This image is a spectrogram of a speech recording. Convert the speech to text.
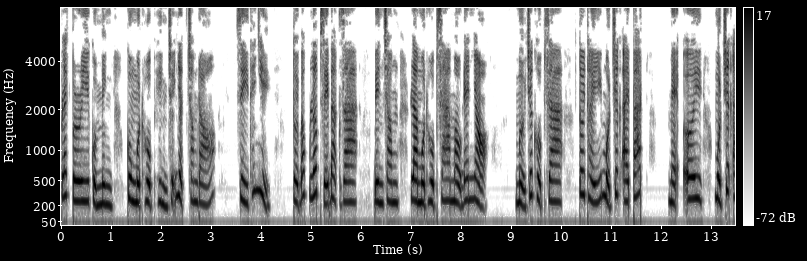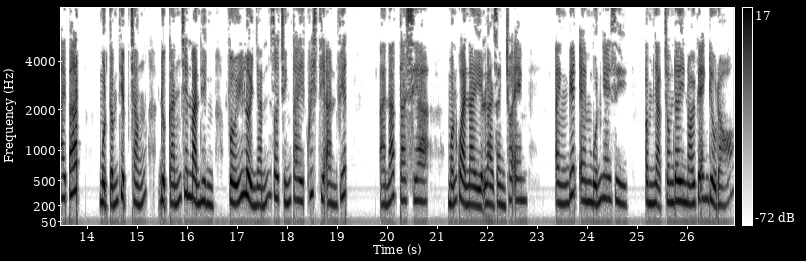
BlackBerry của mình cùng một hộp hình chữ nhật trong đó. Gì thế nhỉ? Tôi bóc lớp giấy bạc ra, bên trong là một hộp da màu đen nhỏ. Mở chiếc hộp ra, tôi thấy một chiếc iPad. Mẹ ơi, một chiếc iPad, một tấm thiệp trắng được cắn trên màn hình với lời nhắn do chính tay Christian viết. Anastasia, món quà này là dành cho em. Anh biết em muốn nghe gì, âm nhạc trong đây nói với anh điều đó.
